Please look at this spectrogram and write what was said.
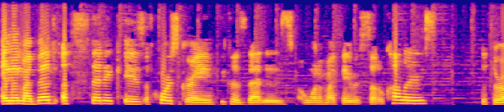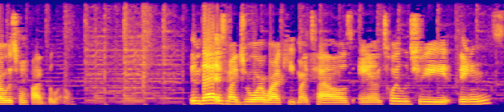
And then my bed aesthetic is, of course, gray because that is one of my favorite subtle colors. The throw is from Five Below. Then that is my drawer where I keep my towels and toiletry things.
